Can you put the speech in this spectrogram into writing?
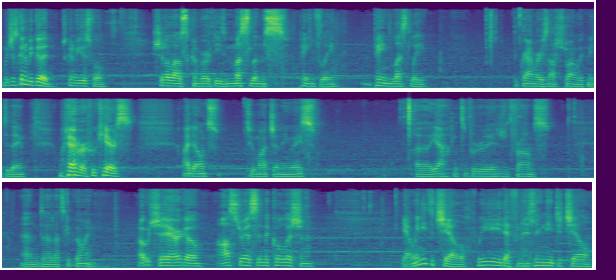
which is going to be good. It's going to be useful. Should allow us to convert these Muslims painfully, painlessly. The grammar is not strong with me today. Whatever, who cares? I don't. Too much anyways. Uh, yeah, let's improve relations with France. And uh, let's keep going. Oh shit, here we go. Austria's in the coalition. Yeah, we need to chill. We definitely need to chill.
